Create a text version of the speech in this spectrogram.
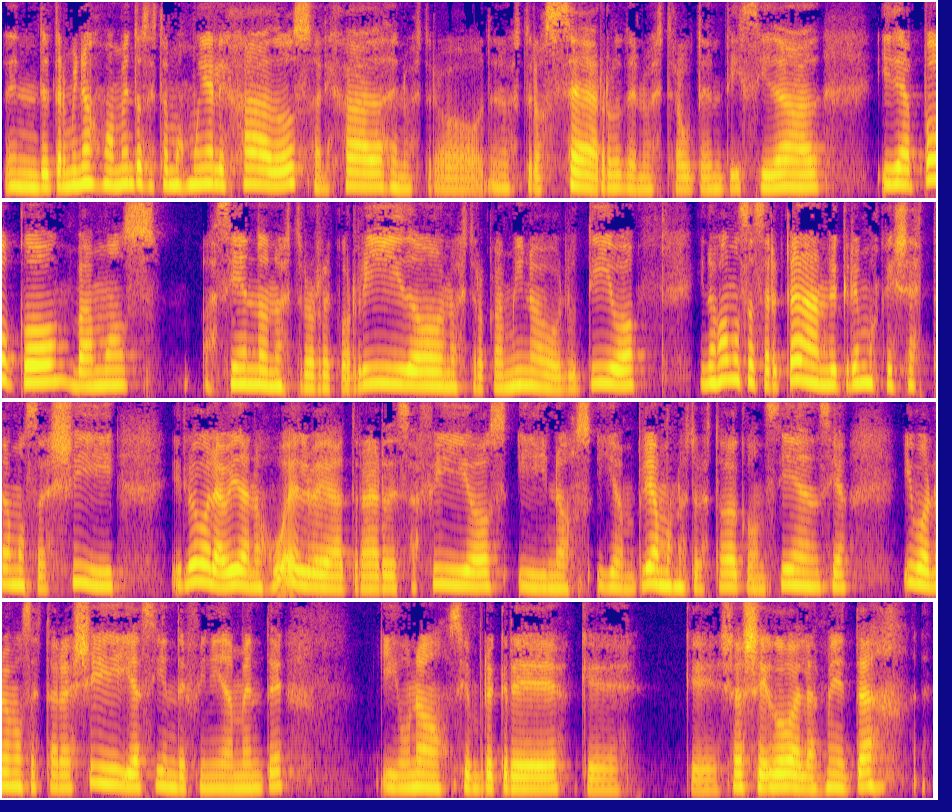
en determinados momentos estamos muy alejados, alejadas de nuestro, de nuestro ser, de nuestra autenticidad, y de a poco vamos haciendo nuestro recorrido, nuestro camino evolutivo, y nos vamos acercando y creemos que ya estamos allí, y luego la vida nos vuelve a traer desafíos y nos y ampliamos nuestro estado de conciencia y volvemos a estar allí y así indefinidamente, y uno siempre cree que, que ya llegó a la meta.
